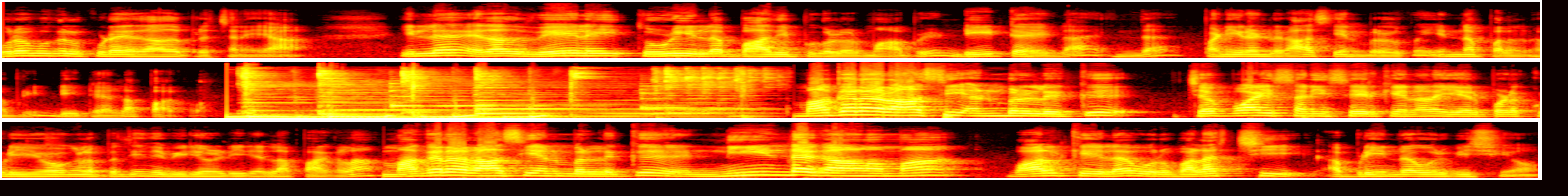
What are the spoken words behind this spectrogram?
உறவுகள் கூட ஏதாவது பிரச்சனையா? இல்லை ஏதாவது வேலை தொழிலில் பாதிப்புகள் வருமா? அப்படின்னு டீட்டெயிலாக இந்த பன்னிரெண்டு ராசி என்பவர்களுக்கும் என்ன பலன் அப்படின்னு டீட்டெயிலாக பார்க்கலாம். மகர ராசி அன்பர்களுக்கு செவ்வாய் சனி சேர்க்கையினால ஏற்படக்கூடிய யோகங்களை பற்றி இந்த வீடியோவில் டீட்டெயிலாக பார்க்கலாம். மகர ராசி அன்பர்களுக்கு நீண்ட காலமாக வாழ்க்கையில் ஒரு வளர்ச்சி அப்படின்ற ஒரு விஷயம்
